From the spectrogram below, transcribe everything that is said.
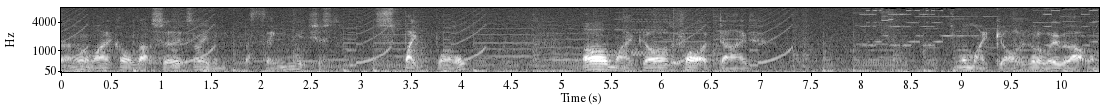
I don't I call that sir. It's not even a thing. It's just a spike ball. Oh my god, I thought I'd died. Oh my god, I got away with that one.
